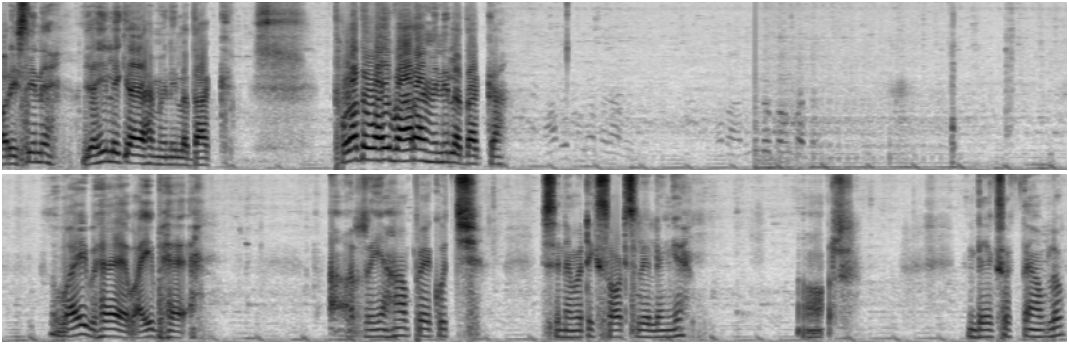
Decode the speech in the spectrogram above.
और इसी ने यही लेके आया है मिनी लद्दाख। थोड़ा तो वाइब आ रहा है मिनी लद्दाख का। वाइब है वाइब है। और यहाँ पे कुछ सिनेमेटिक शॉट्स ले लेंगे। और देख सकते हैं आप लोग,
